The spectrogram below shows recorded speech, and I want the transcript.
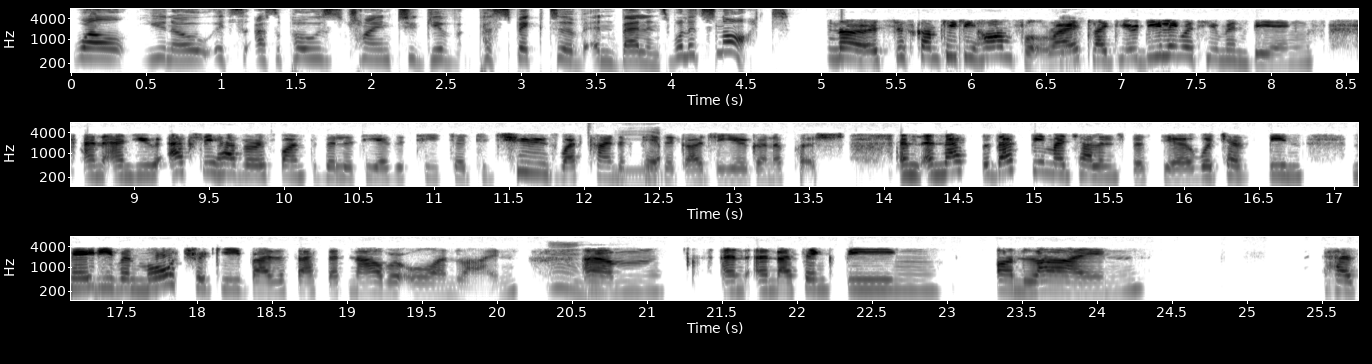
well, you know, it's, I suppose, trying to give perspective and balance. Well, it's not. No, it's just completely harmful, right? Like you're dealing with human beings and, and you actually have a responsibility as a teacher to choose what kind of Yep. pedagogy you're going to push. And, and that's, that's been my challenge this year, which has been made even more tricky by the fact that now we're all online. Um, and, and I think being online has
